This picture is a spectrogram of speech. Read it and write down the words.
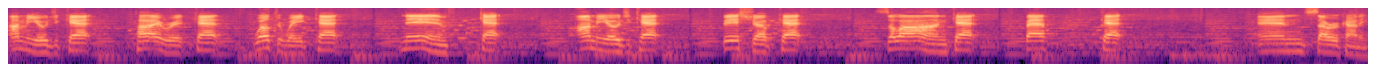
Amioji cat, Pirate cat, Welterweight cat, Nymph cat, Amioji cat, Bishop cat, Salon cat, Bath cat, and Sarukani.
